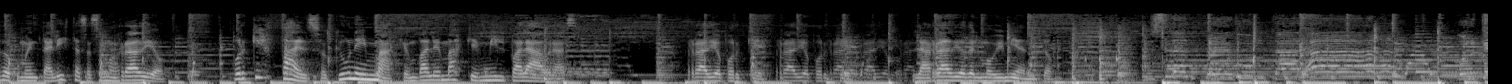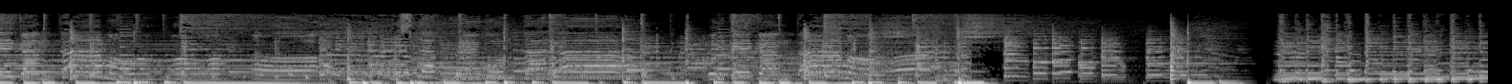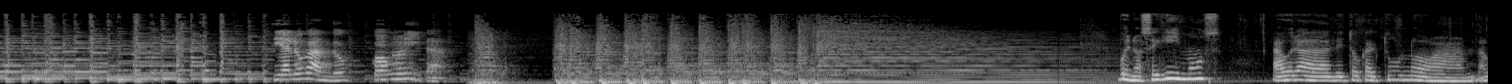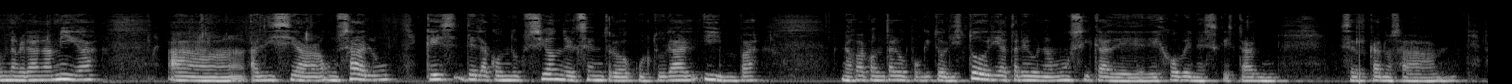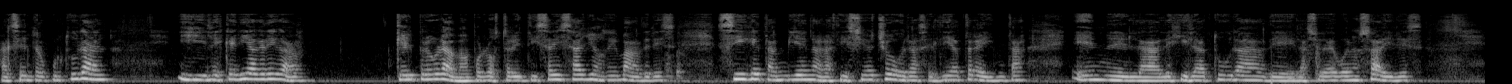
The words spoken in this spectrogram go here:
Los documentalistas hacemos radio? Porque es falso que una imagen vale más que mil palabras. Radio por qué, radio por qué, la radio del movimiento. Dialogando con Norita. Bueno, seguimos. Ahora le toca el turno a, una gran amiga, a Alicia Unsalu, que es de la conducción del Centro Cultural IMPA. Nos va a contar un poquito la historia, trae una música de, jóvenes que están cercanos al Centro Cultural y les quería agregar que el programa por los 36 años de Madres sigue también a las 18 horas el día 30 en la legislatura de la Ciudad de Buenos Aires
